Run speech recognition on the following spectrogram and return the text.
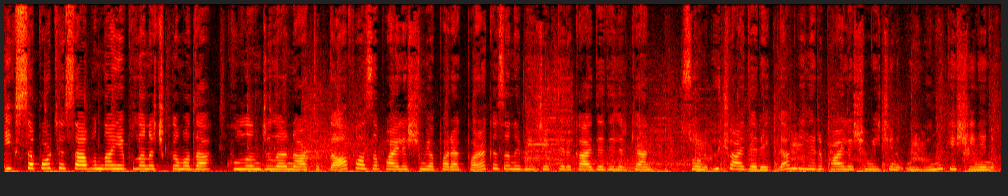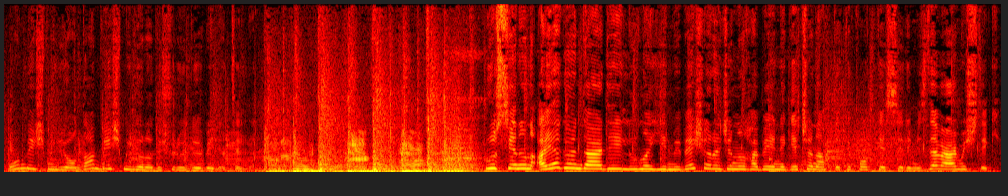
X Support hesabından yapılan açıklamada kullanıcıların artık daha fazla paylaşım yaparak para kazanabilecekleri kaydedilirken son 3 ayda reklam geliri paylaşımı için uygunluk eşiğinin 15 milyondan 5 milyona düşürüldüğü belirtildi. Rusya'nın Ay'a gönderdiği Luna 25 aracının haberini geçen haftaki podcast serimizde vermiştik.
